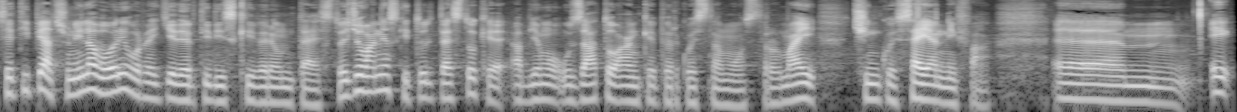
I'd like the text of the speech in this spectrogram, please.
Se ti piacciono i lavori vorrei chiederti di scrivere un testo. E Giovanni ha scritto il testo che abbiamo usato anche per questa mostra ormai 5-6 anni fa. Ehm, e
